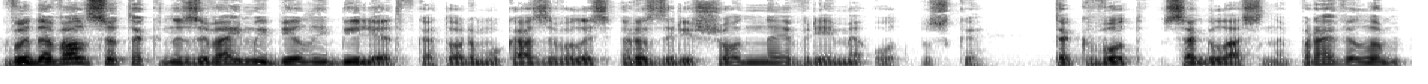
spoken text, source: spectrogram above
выдавался так называемый белый билет, в котором указывалось разрешенное время отпуска. Так вот, согласно правилам,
